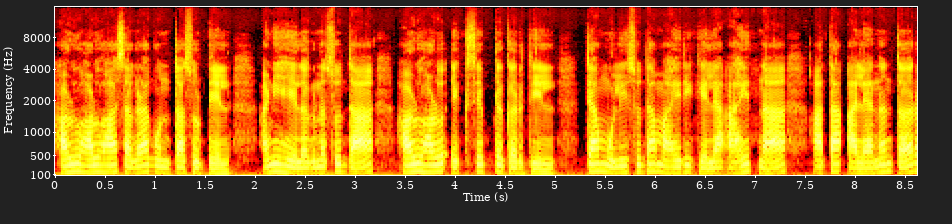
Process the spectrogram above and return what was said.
हळूहळू हा सगळा गुंता सुटेल आणि हे लग्नसुद्धा हळूहळू एक्सेप्ट करतील. त्या मुलीसुद्धा माहेरी गेल्या आहेत ना आता आल्यानंतर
